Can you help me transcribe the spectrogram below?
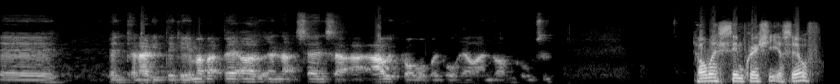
Uh, and can I read the game a bit better in that sense? I, I would probably go Helander and Goldson. Thomas, same question yourself.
